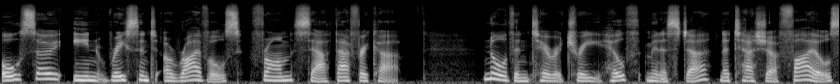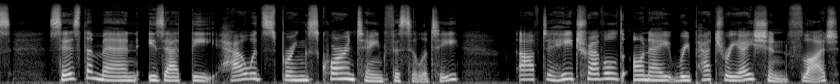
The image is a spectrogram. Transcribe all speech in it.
also in recent arrivals from South Africa. Northern Territory Health Minister Natasha Fyles says the man is at the Howard Springs quarantine facility after he travelled on a repatriation flight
